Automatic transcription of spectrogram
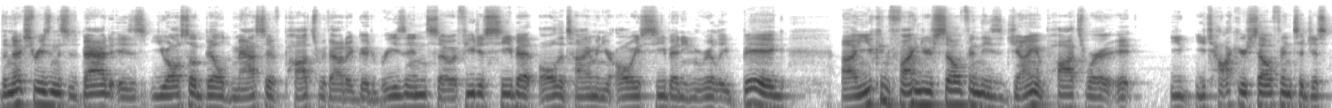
The next reason this is bad is you also build massive pots without a good reason. So if you just c bet all the time and you're always c betting really big, uh, you can find yourself in these giant pots where it you, you talk yourself into just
